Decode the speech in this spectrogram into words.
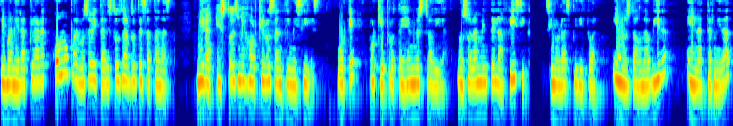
de manera clara cómo podemos evitar estos dardos de Satanás. Mira, esto es mejor que los antimisiles. ¿Por qué? Porque protegen nuestra vida, no solamente la física, sino la espiritual, y nos da una vida en la eternidad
